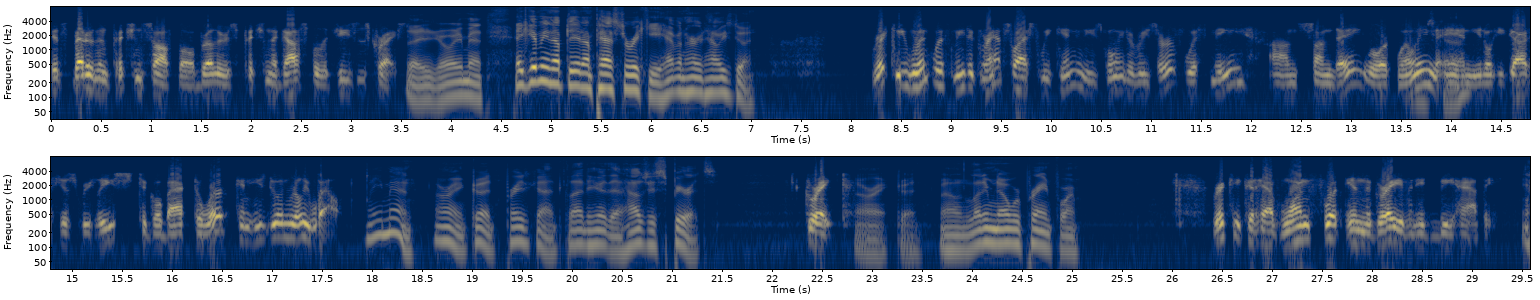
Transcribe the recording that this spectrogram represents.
it's better than pitching softball, brother. It's pitching the gospel of Jesus Christ. There you go, amen. Hey, give me an update on Pastor Ricky. Haven't heard how he's doing. Ricky went with me to Grants last weekend, and he's going to Reserve with me on Sunday, Lord willing. And you know, he got his release to go back to work, and he's doing really well. Amen. All right, good. Praise God. Glad to hear that. How's his spirits? Great. All right, good. Well, let him know we're praying for him. Ricky could have one foot in the grave and he'd be happy.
